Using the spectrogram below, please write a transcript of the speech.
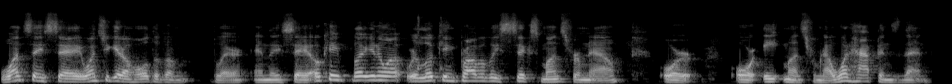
once they say, once you get a hold of them, Blair, and they say, okay, Blair, you know what? We're looking probably six months from now or or eight months from now. What happens then?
